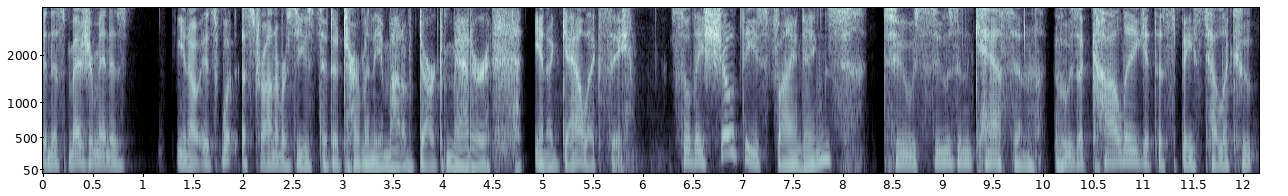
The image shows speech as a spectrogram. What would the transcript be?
And this measurement is, you know, it's what astronomers use to determine the amount of dark matter in a galaxy. So they showed these findings to Susan Kassin, who's a colleague at the Space Teleco-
